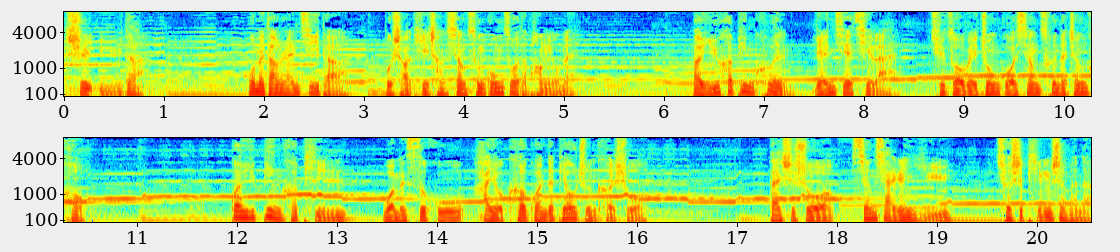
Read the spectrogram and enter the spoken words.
是愚的，我们当然记得不少提倡乡村工作的朋友们，把愚和病困连结起来，去作为中国乡村的征候。关于病和贫。我们似乎还有客观的标准可说，但是说乡下人愚，却是凭什么呢？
